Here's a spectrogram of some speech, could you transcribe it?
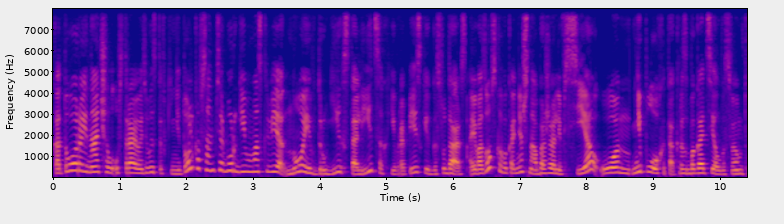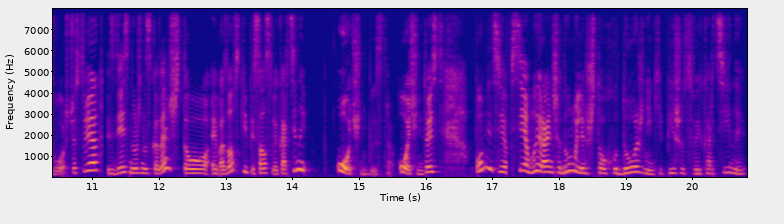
который начал устраивать выставки не только в Санкт-Петербурге и в Москве, но и в других столицах европейских государств. Айвазовского, конечно, обожали все. Он неплохо так разбогател на своем творчестве. Здесь нужно сказать, что Айвазовский Айвазовский писал свои картины очень быстро, очень. То есть, помните, все мы раньше думали, что художники пишут свои картины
